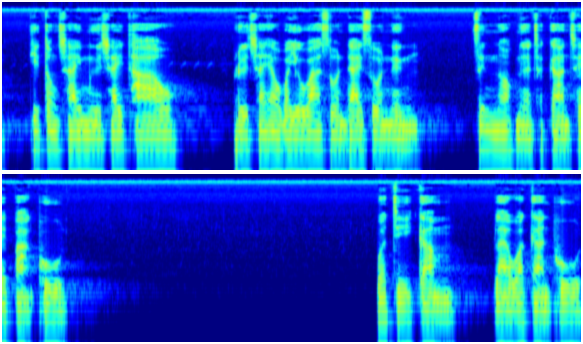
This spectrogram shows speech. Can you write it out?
ำที่ต้องใช้มือใช้เท้า หรือใช้อวัยวะส่วนใดส่วนหนึ่ง ซึ่งนอกเหนือจากการใช้ปากพูด วจีกรรม แปลว่าการพูด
